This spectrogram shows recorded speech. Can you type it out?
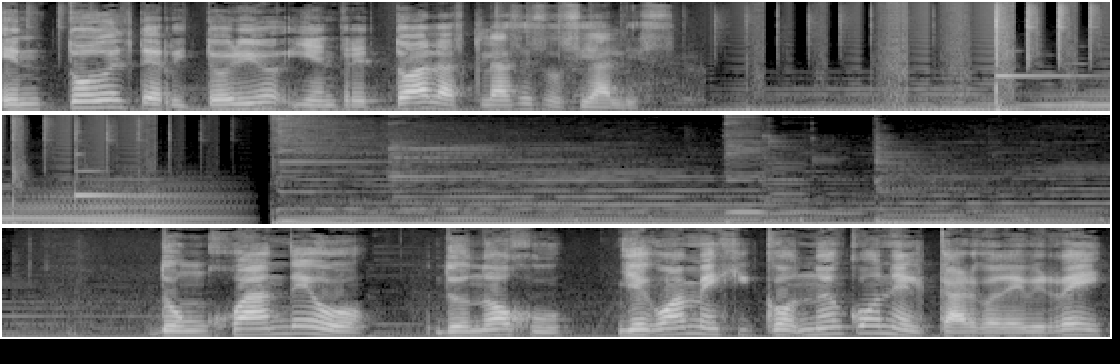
en todo el territorio y entre todas las clases sociales. Don Juan de O. Donoju llegó a México no con el cargo de virrey,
